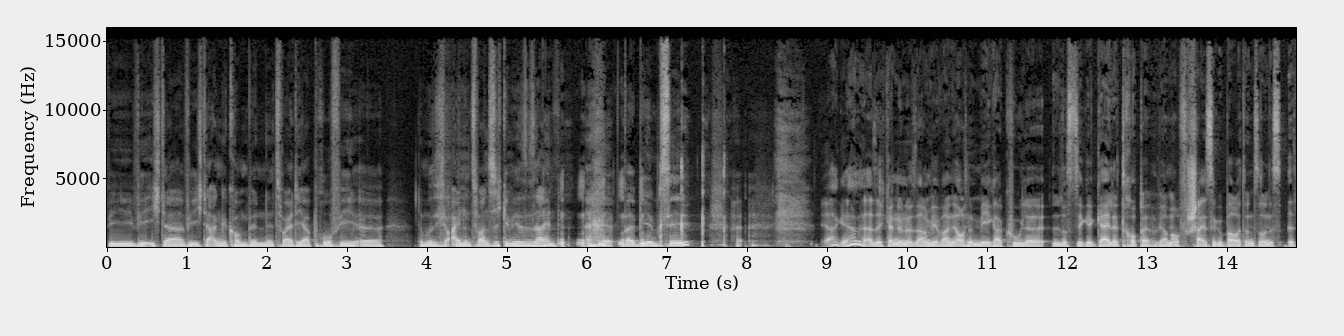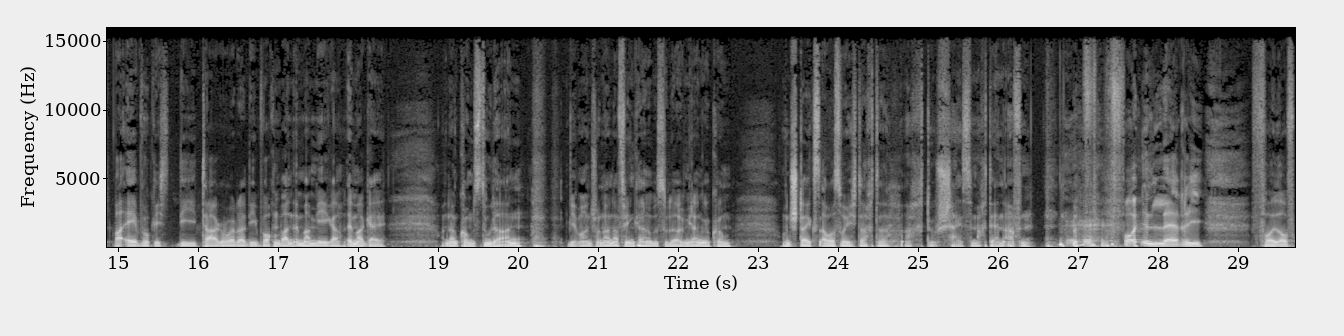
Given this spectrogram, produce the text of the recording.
wie, wie ich da, wie ich da angekommen bin, ne, zweite Jahr Profi, äh, da muss ich so 21 gewesen sein bei BMC. Ja, gerne. Also ich kann nur sagen, wir waren ja auch eine mega coole, lustige, geile Truppe. Wir haben auch Scheiße gebaut und so. Und es, es war ey wirklich, die Tage oder die Wochen waren immer mega, immer geil. Und dann kommst du da an. Wir waren schon an der Finca, dann bist du da irgendwie angekommen und steigst aus, wo ich dachte, ach du Scheiße, macht der einen Affen. voll Larry, voll auf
